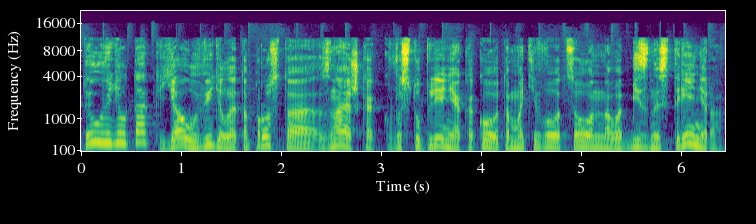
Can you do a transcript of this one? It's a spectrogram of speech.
Ты увидел так, я увидел это просто, знаешь, как выступление какого-то мотивационного бизнес-тренера,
